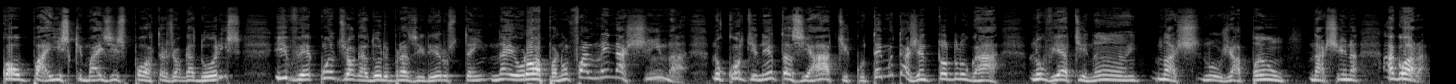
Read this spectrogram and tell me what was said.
qual o país que mais exporta jogadores e ver quantos jogadores brasileiros tem na Europa. Não falo nem na China, no continente asiático. Tem muita gente em todo lugar. No Vietnã, no Japão, na China. Agora,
